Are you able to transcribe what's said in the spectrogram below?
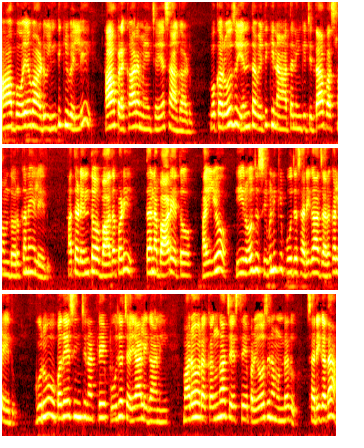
ఆ బోయవాడు ఇంటికి వెళ్ళి ఆ ప్రకారమే చేయసాగాడు. ఒకరోజు ఎంత వెతికినా అతనికి చితాభస్మం దొరకనే లేదు. అతడెంతో బాధపడి తన భార్యతో అయ్యో ఈరోజు శివునికి పూజ సరిగా జరగలేదు. గురువు ఉపదేశించినట్లే పూజ చేయాలి గాని మరో రకంగా చేస్తే ప్రయోజనం ఉండదు. సరిగదా?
